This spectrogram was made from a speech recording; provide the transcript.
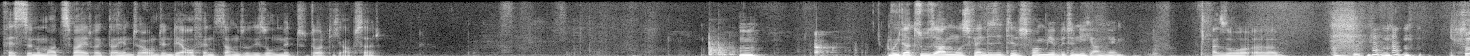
feste Nummer 2 direkt dahinter und in der Offense dann sowieso mit deutlich Upside. Hm. Wo ich dazu sagen muss, Fantasy-Tipps von mir bitte nicht annehmen. Also, äh.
